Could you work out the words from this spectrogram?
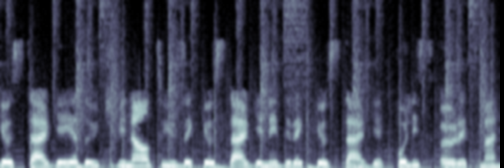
gösterge ya da 3600 ek gösterge nedir ek gösterge? Polis, öğretmen,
